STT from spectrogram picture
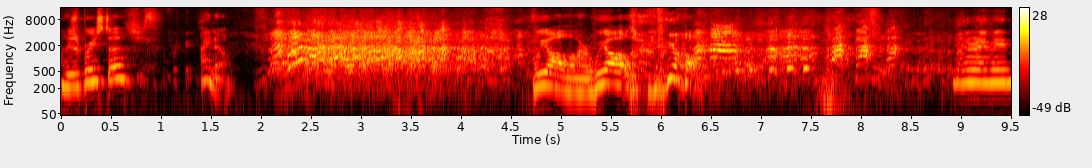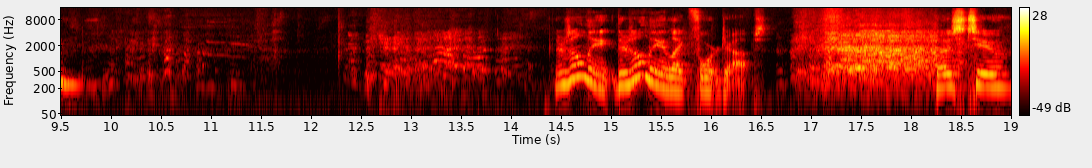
who's a barista? She's a barista. I know. We all are. We all are. We all. You know what I mean? There's only there's only like four jobs. Those two,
